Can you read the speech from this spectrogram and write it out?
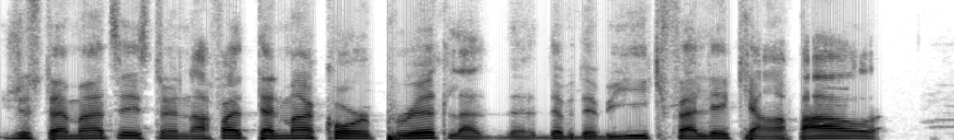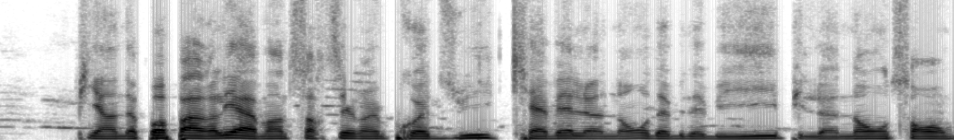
justement, c'est une affaire tellement corporate la de WWE qu'il fallait qu'il en parle. Puis il en a pas parlé avant de sortir un produit qui avait le nom de WWE, puis le nom de son,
